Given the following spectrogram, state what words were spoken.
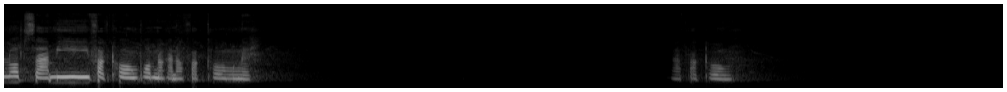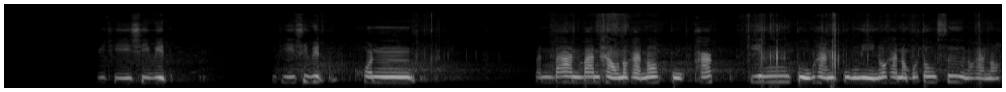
โอ้รอบสามีฝักทองพร้อมนะคะเนาะฝักทองไงนาฟักทอง วิถีชีวิต วิถีชีวิตคนบ้านบ้านบ้านเฮาเนาะค่ะเนาะปลูกพักกินปลูกหันปลูกหนีเนาะค่ะเนาะบ่ต้องซื้อเนาะค่ะเนาะ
